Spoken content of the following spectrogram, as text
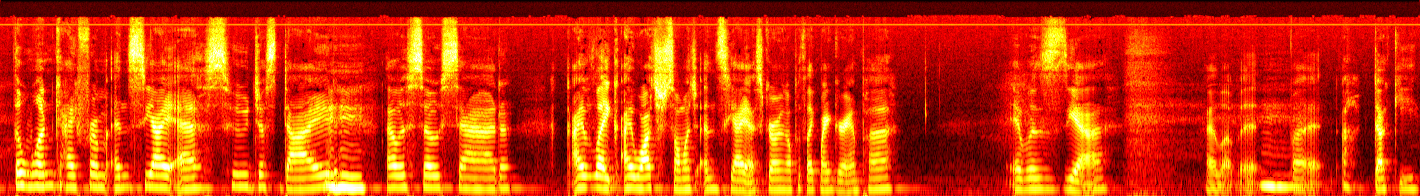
the one guy from NCIS who just died. hmm That was so sad. I like I watched so much NCIS growing up with like my grandpa. It was yeah. I love it. Mhm. But oh, Ducky,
